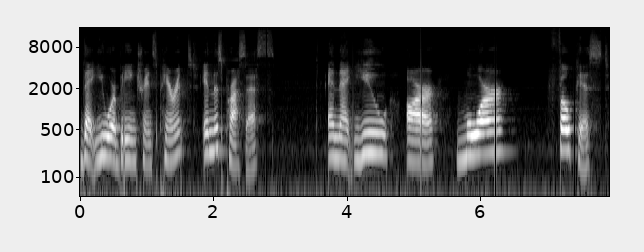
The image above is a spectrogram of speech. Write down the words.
that you are being transparent in this process and that you are more focused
